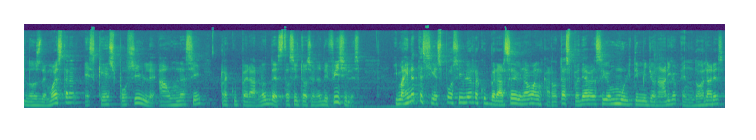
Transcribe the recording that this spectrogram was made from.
nos demuestran es que es posible aún así recuperarnos de estas situaciones difíciles. Imagínate si es posible recuperarse de una bancarrota después de haber sido multimillonario en dólares.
